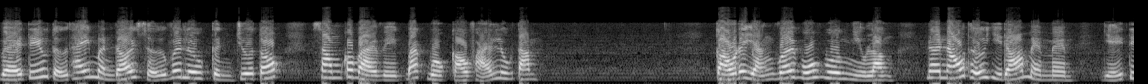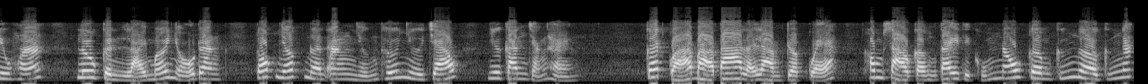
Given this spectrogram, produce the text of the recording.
Vệ tiếu tự thấy mình đối xử với Lưu Kình chưa tốt, xong có vài việc bắt buộc cậu phải lưu tâm. Cậu đã dặn với vú Vương nhiều lần, nơi nấu thứ gì đó mềm mềm, dễ tiêu hóa, Lưu Kình lại mới nhổ răng, tốt nhất nên ăn những thứ như cháo, như canh chẳng hạn. Kết quả bà ta lại làm trật quẻ, không xào cần tay thì cũng nấu cơm cứng ngơ cứng ngắt.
